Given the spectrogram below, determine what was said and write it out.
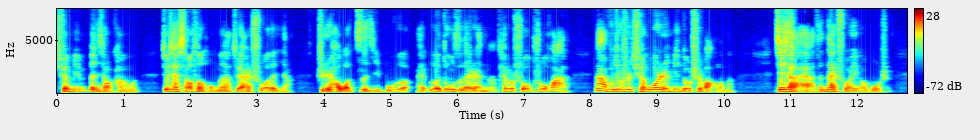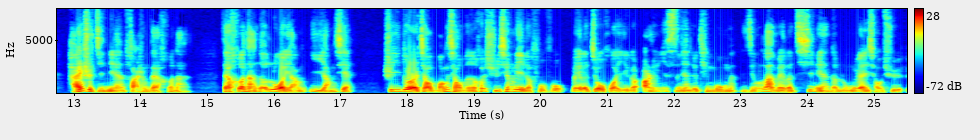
全民奔小康了。就像小粉红们啊最爱说的一样，只要我自己不饿，哎，饿肚子的人呢，他又说不出话来，那不就是全国人民都吃饱了吗？接下来啊，咱再说一个故事，还是今年发生在河南，在河南的洛阳益阳县，是一对儿叫王小文和徐庆丽的夫妇，为了救活一个2014年就停工的、已经烂尾了七年的龙苑小区。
